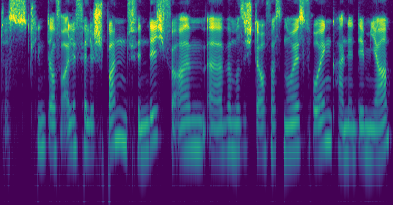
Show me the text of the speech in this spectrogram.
Das klingt auf alle Fälle spannend, finde ich. Vor allem, äh, wenn man sich da auf was Neues freuen kann in dem Jahr.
